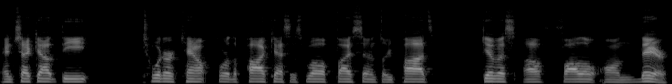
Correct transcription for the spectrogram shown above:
And check out the Twitter account for the podcast as well, 573 Pods. Give us a follow on there.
